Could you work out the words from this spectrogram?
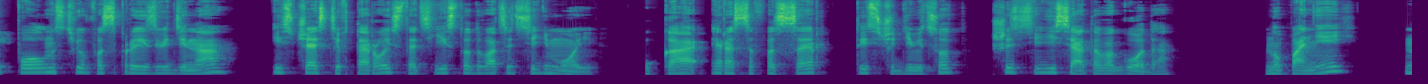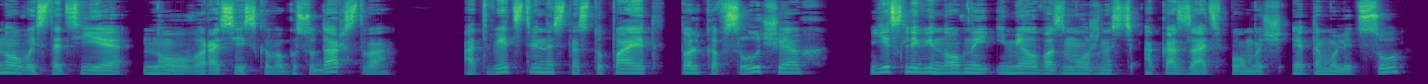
полностью воспроизведена из части 2 статьи 127 УК РСФСР 1960 года, но по ней, новой статье нового российского государства, ответственность наступает только в случаях, если виновный имел возможность оказать помощь этому лицу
